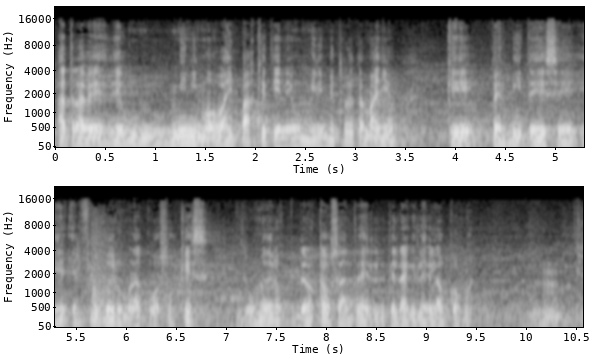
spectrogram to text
a través de un mínimo bypass que tiene un milímetro de tamaño que permite ese, el flujo del humor acuoso, que es uno de los, de los causantes del, del, del glaucoma. Uh -huh.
